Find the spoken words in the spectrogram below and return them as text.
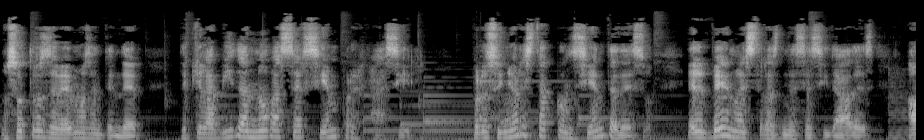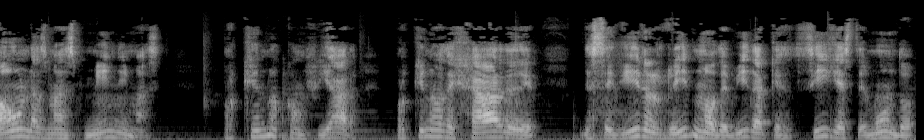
Nosotros debemos entender de que la vida no va a ser siempre fácil, pero el Señor está consciente de eso. Él ve nuestras necesidades, aun las más mínimas. ¿Por qué no confiar? ¿Por qué no dejar de, de seguir el ritmo de vida que sigue este mundo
